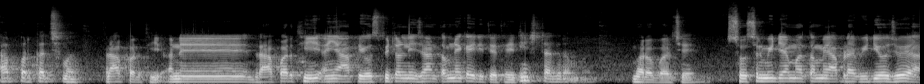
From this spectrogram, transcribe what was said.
રાપર કચ્છમાં. રાપરથી. અને રાપરથી અહીંયા આપણી હોસ્પિટલની જાણ તમને કઈ રીતે થઈ ઇન્સ્ટાગ્રામમાં બરોબર છે. સોશિયલ મીડિયામાં તમે આપણા વીડિયો જોયા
